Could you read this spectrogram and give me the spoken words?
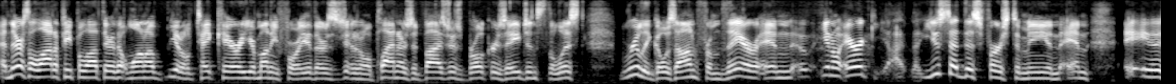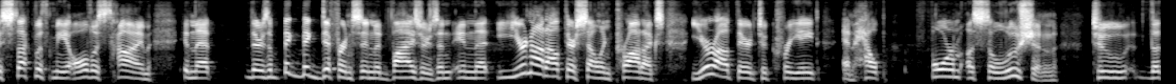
and there's a lot of people out there that want to, you know, take care of your money for you. There's, you know, planners, advisors, brokers, agents. The list really goes on from there. And you know, Eric, you said this first to me, and and it has stuck with me all this time. In that there's a big, big difference in advisors, and in, in that you're not out there selling products. You're out there to create and help form a solution to the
